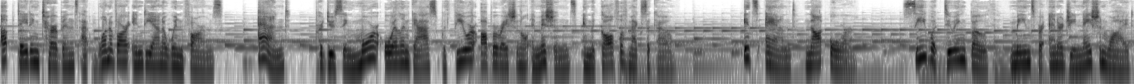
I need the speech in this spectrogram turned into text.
updating turbines at one of our Indiana wind farms and producing more oil and gas with fewer operational emissions in the Gulf of Mexico. It's and, not or. See what doing both means for energy nationwide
